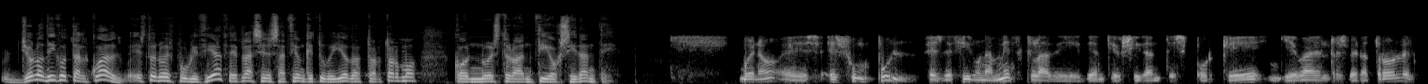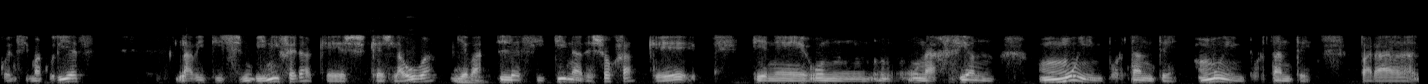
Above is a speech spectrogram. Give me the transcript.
yo lo digo tal cual. Esto no es publicidad, es la sensación que tuve yo, doctor Tormo, con nuestro antioxidante. Bueno, es, un pool, es decir, una mezcla de, de antioxidantes, porque lleva el resveratrol, el coenzima Q10, la vitis vinífera, que es, que es la uva, lleva lecitina de soja, que tiene un- una acción muy importante, muy importante para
